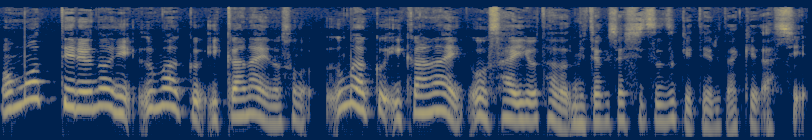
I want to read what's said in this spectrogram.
思ってるのにうまくいかないのそのうまくいかないを採用ただめちゃくちゃし続けてるだけだし。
